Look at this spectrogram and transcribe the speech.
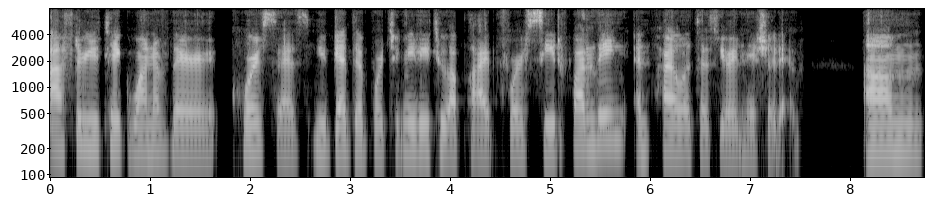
after you take one of their courses, you get the opportunity to apply for seed funding and pilot as your initiative. Um,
